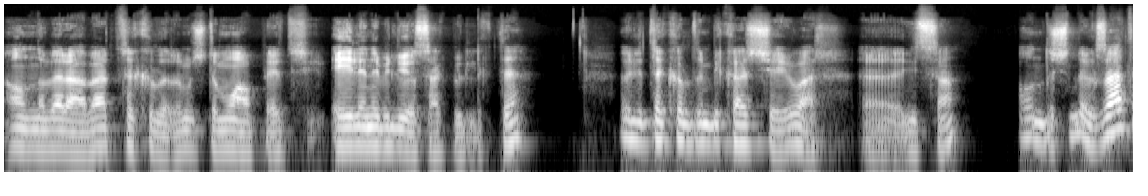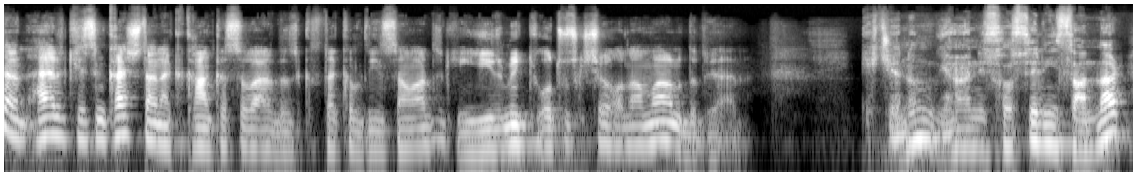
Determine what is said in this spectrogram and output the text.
onunla beraber takılırım. İşte muhabbet, eğlenebiliyorsak birlikte. Öyle takıldığım birkaç şey var e, insan. Onun dışında yok. Zaten herkesin kaç tane kankası vardır, takıldığı insan vardır ki? 20-30 kişi olan var mıdır yani? E canım yani sosyal insanlar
